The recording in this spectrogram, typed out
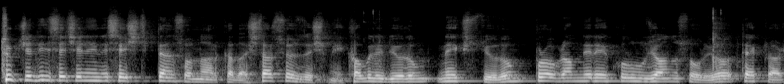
Türkçe dil seçeneğini seçtikten sonra arkadaşlar sözleşmeyi kabul ediyorum. Next diyorum. Program nereye kurulacağını soruyor. Tekrar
